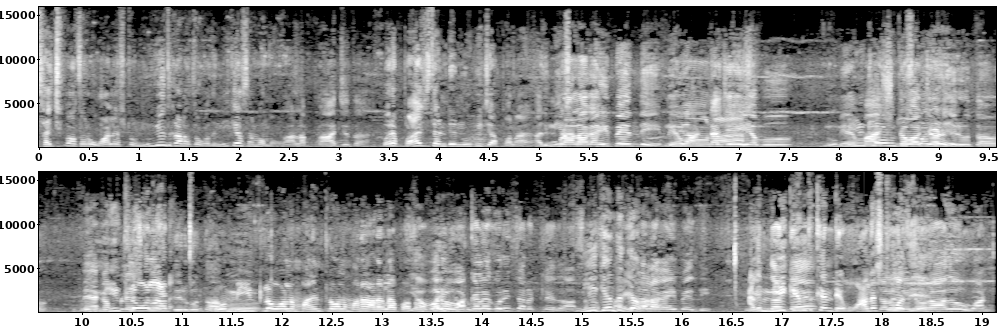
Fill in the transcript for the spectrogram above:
చచ్చిపోతారు వాళ్ళ ఇష్టం నువ్వెందుకు ఆడతావు కదా నీకే సంబంధం వాళ్ళ బాధ్యత ఒరే బాధ్యత అంటే నువ్వు చెప్పాలా అది అలాగ. అయిపోయింది మేము వంట చేయము మేము మీ ఇష్టం వచ్చాడు. తిరుగుతాం మీ ఇంట్లో ఇప్పుడు మీ ఇంట్లో వాళ్ళని మన ఇంట్లో వాళ్ళని మనం అడగలేకపోతాం ఎవరు బయట ఒకళ్ళ గురించి అనట్లేదు? అలాగ అయిపోయింది అది మీకెందుకండి? వాళ్ళ ఇష్టం అది. రాదు వంట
